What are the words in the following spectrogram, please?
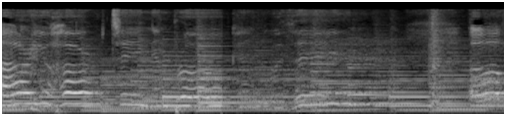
Are you hurting and broken within? Overwhelmed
